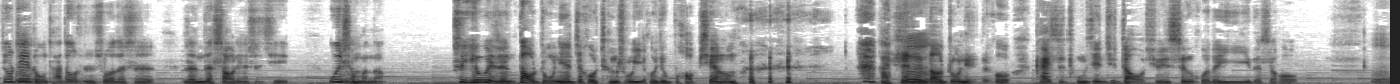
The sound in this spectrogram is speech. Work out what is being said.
就这种，他都是说的是人的少年时期。为什么呢？是因为人到中年之后成熟以后就不好骗了吗？还是人到中年之后开始重新去找寻生活的意义的时候，嗯，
